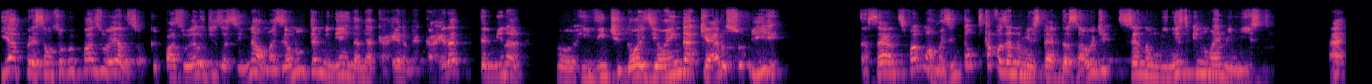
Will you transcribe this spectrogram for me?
e a pressão sobre o Pazuello. Só que o Pazuello diz assim, não, mas eu não terminei ainda a minha carreira, minha carreira termina em 22 e eu ainda quero subir. Tá certo? Você fala, bom, mas então o que você está fazendo no Ministério da Saúde sendo um ministro que não é ministro? É?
